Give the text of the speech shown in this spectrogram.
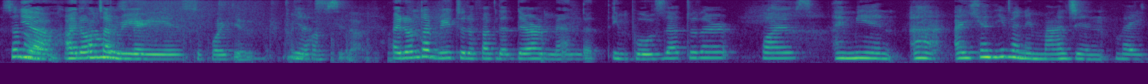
so no, Yeah, I don't agree. very supportive when Yes. it comes to that. I don't agree to the fact that there are men that impose that to their wives. I mean, uh, I can't even imagine like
